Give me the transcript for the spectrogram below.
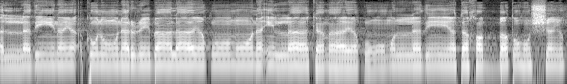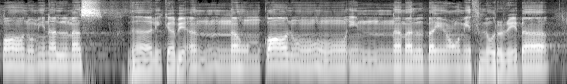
الذين يأكلون الربا لا يقومون إلا كما يقوم الذي يتخبطه الشيطان من المس. ذلك بأنهم قالوا إنما البيع مثل الربا.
